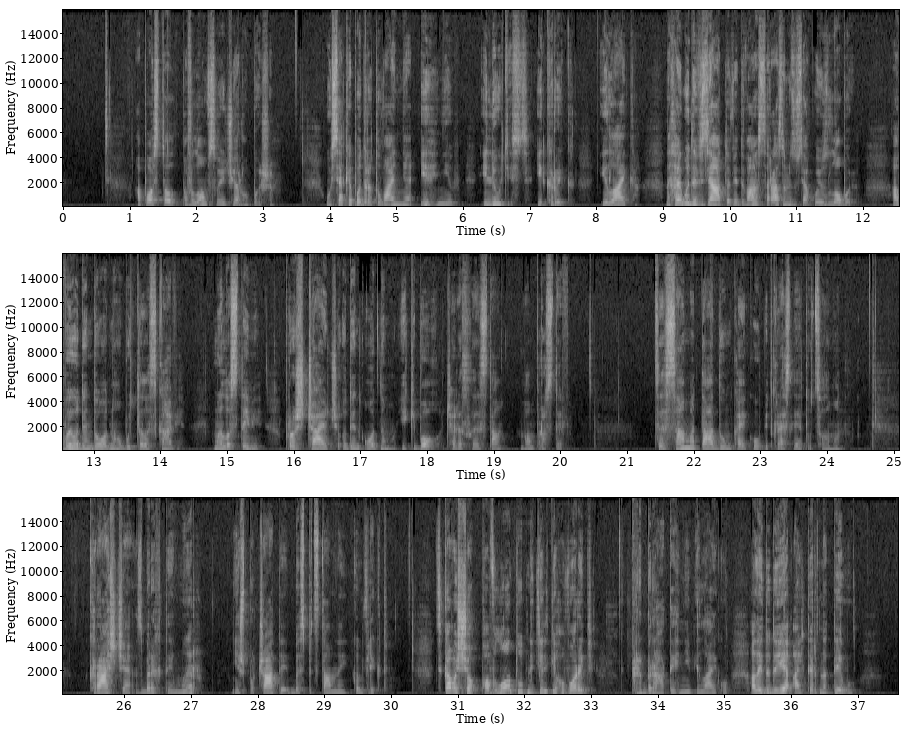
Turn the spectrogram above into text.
Апостол Павло, в свою чергу, пише: усяке подратування і гнів, і лютість, і крик, і лайка. Нехай буде взято від вас разом з усякою злобою, а ви один до одного будьте ласкаві, милостиві, прощаючи один одному, як і Бог через Христа вам простив. Це саме та думка, яку підкреслює тут Соломон. Краще зберегти мир, ніж почати безпідставний конфлікт. Цікаво, що Павло тут не тільки говорить прибрати гнів і лайку, але й додає альтернативу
